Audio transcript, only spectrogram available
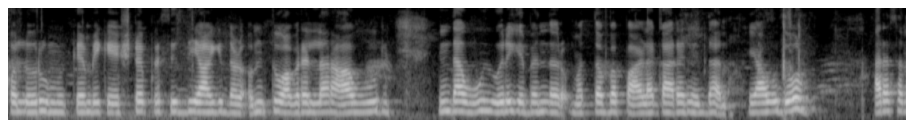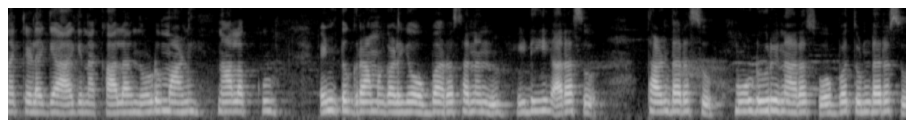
ಕೊಲ್ಲೂರು ಮುಖ್ಯಂಬಿಕೆ ಎಷ್ಟೇ ಪ್ರಸಿದ್ಧಿಯಾಗಿದ್ದಳು. ಅಂತೂ ಅವರೆಲ್ಲರ ಆ ಊರಿನಿಂದ ಊರಿಗೆ ಬಂದರು. ಮತ್ತೊಬ್ಬ ಪಾಳೆಗಾರನಿದ್ದಾನ. ಯಾವುದೋ ಅರಸನ ಕೆಳಗೆ ಆಗಿನ ಕಾಲ ನೋಡುಮಾಣಿ. ನಾಲ್ಕು ಎಂಟು ಗ್ರಾಮಗಳಿಗೆ ಒಬ್ಬ ಅರಸನನ್ನು, ಇಡೀ ಅರಸು, ತಾಂಡರಸು, ಮೂಡೂರಿನ ಅರಸು, ಒಬ್ಬ ತುಂಡರಸು,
